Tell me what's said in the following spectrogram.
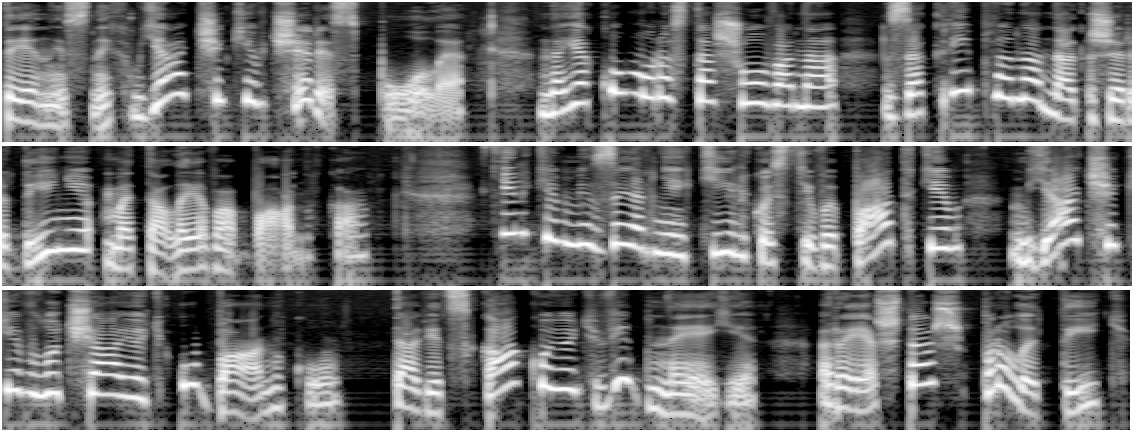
тенісних м'ячиків через поле, на якому розташована закріплена на жердині металева банка. Тільки в мізерній кількості випадків м'ячики влучають у банку та відскакують від неї, решта ж пролетить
